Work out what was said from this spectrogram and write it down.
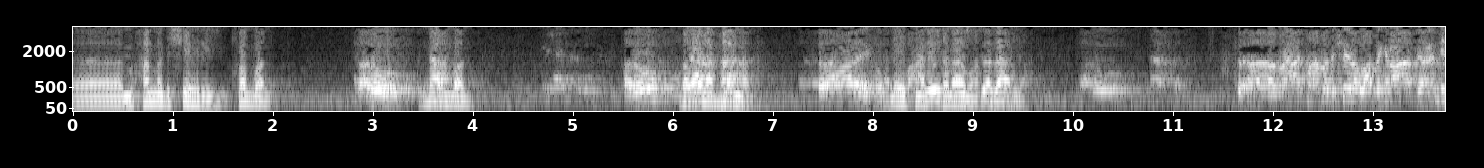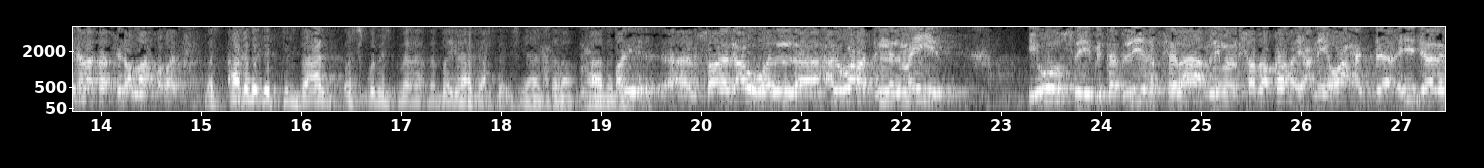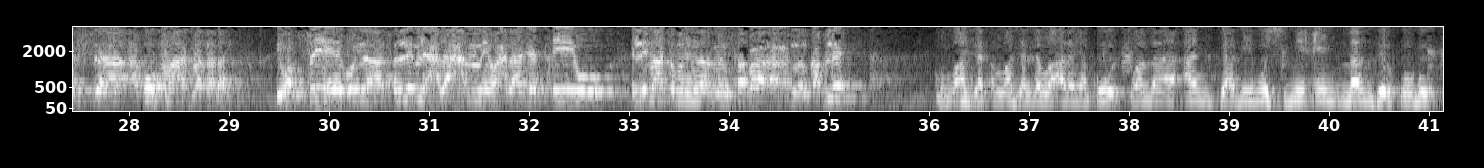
آه محمد الشهري تفضل. ألو نعم. تفضل. ألو؟ نعم. السلام عليكم. عليكم وعليكم السلام السلام. الله. آه، معك محمد الشير الله يعطيك العافية. عندي ثلاث أسئلة الله يحفظك. بس أغلق التلفاز واصبر من من طريق هذا أحسن شيء يا سلام. هذا طيب آه، السؤال الأول هل ورد أن الميت يوصي بتبليغ السلام لمن سبقه؟ يعني واحد يجلس آه، أبوه مات مثلا. يوصيه يقول سلم لي على عمي وعلى جدي واللي ماتوا من من سبق من قبله. الله جل الله جل وعلا يقول وما أنت بمسمع من في القبور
